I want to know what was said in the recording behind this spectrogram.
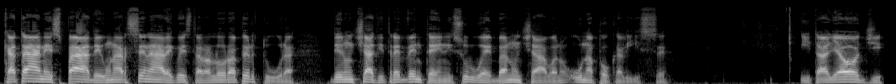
Katane e spade, un arsenale, questa è la loro apertura, denunciati tre ventenni sul web annunciavano un'apocalisse. Italia oggi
